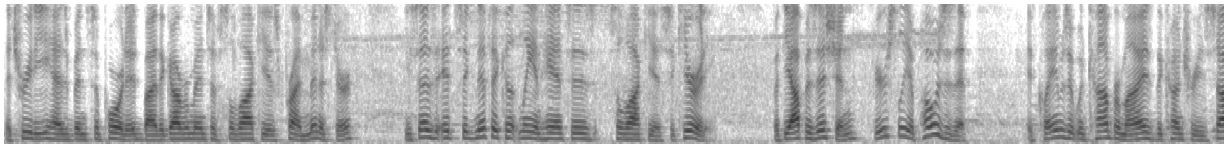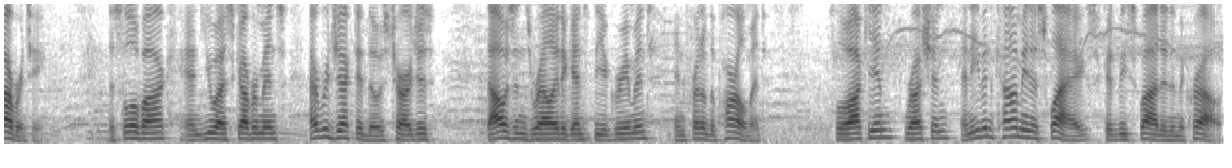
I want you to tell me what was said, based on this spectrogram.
The treaty has been supported by the government of Slovakia's prime minister. He says it significantly enhances Slovakia's security. But the opposition fiercely opposes it. It claims it would compromise the country's sovereignty. The Slovak and U.S. governments have rejected those charges. Thousands rallied against the agreement in front of the parliament. Slovakian, Russian, and even communist flags could be spotted in the crowd.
